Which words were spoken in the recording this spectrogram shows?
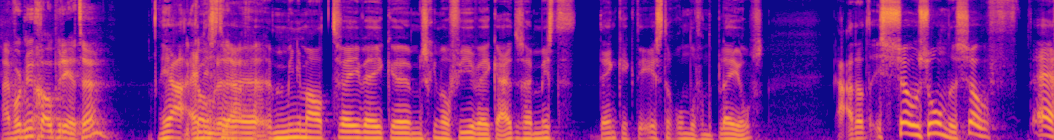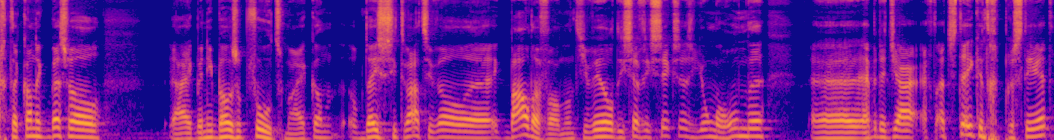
Hij wordt nu geopereerd, hè? Ja, en is er minimaal twee weken, misschien wel vier weken uit. Dus hij mist, denk ik, de eerste ronde van de playoffs. Ja, dat is zo zonde. Zo echt. Daar kan ik best wel. Ja, ik ben niet boos op Fultz, maar ik kan op deze situatie wel. eh, ik baal daarvan. Want je wil die 76ers, jonge honden, eh, hebben dit jaar echt uitstekend gepresteerd.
